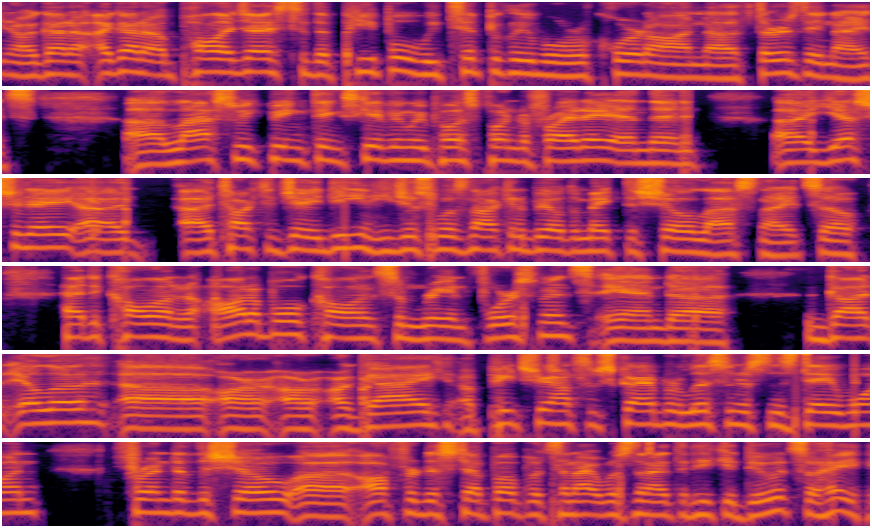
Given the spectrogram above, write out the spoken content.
you know I gotta I gotta apologize to the people. We typically will record on uh, Thursday nights. Uh, last week being Thanksgiving, we postponed to Friday, and then uh, yesterday uh, I talked to JD, and he just was not going to be able to make the show last night, so had to call on an audible, call in some reinforcements, and uh, God Illa, uh, our, our, our guy, a Patreon subscriber, listener since day one, friend of the show, uh, offered to step up, but tonight was the night that he could do it. So hey,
